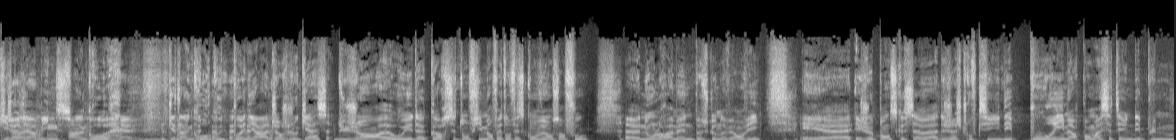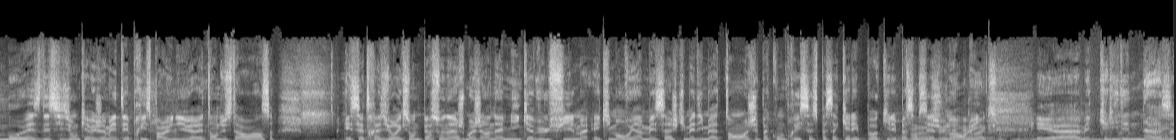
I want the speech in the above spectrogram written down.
qui est Jar un- gros, qui est un gros coup de poignard à George Lucas, du genre euh, oui d'accord c'est ton film, en fait on fait ce qu'on veut, on s'en fout. Euh, nous on le ramène parce qu'on avait envie. Et, euh, et je pense que ça va. Déjà je trouve que c'est une idée pourrie, mais alors pour moi c'était une des plus mauvaises décisions qui avait jamais été prise par l'univers étendu Star Wars. Et cette résurrection de personnage, moi j'ai un ami qui a vu le film et qui m'a envoyé un message qui m'a dit mais attends j'ai pas compris ça se passe à quelle époque? Il est pas censé Ouais, être mort lui. Et euh, mais quelle idée naze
